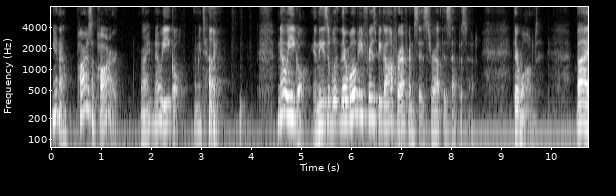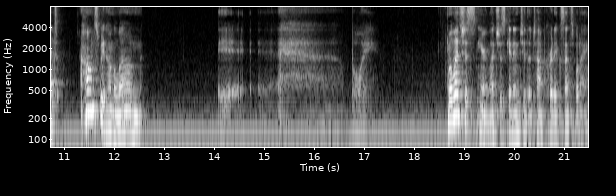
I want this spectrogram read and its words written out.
you know, par is a par, right? No eagle, let me tell you. No eagle. And these there will be frisbee golf references throughout this episode. There won't. But Home Sweet Home Alone eh, boy. Well, let's just here, let's just get into the top critics. That's what I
